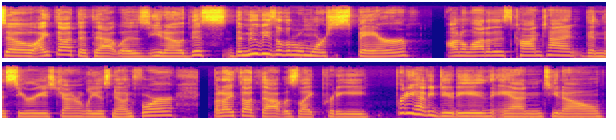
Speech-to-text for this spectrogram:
So I thought that that was, you know, this, the movie's a little more spare on a lot of this content than the series generally is known for. But I thought that was like pretty, pretty heavy duty and, you know,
